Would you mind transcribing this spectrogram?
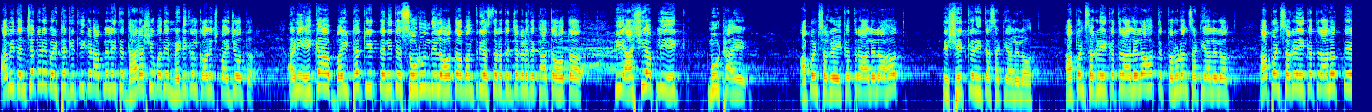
आम्ही त्यांच्याकडे बैठक घेतली कारण आपल्याला इथे धाराशिवमध्ये मेडिकल कॉलेज पाहिजे होतं. आणि एका बैठकीत त्यांनी ते सोडून दिलं होतं मंत्री असताना त्यांच्याकडे ते खातं होतं. ही अशी आपली एक मूठ आहे. आपण सगळे एकत्र आलेलो आहोत. ते शेतकरी हितासाठी आलेलो आहोत. आपण सगळे एकत्र आलेलो आहोत ते तरुणांसाठी आलेलो आहोत. आपण सगळे एकत्र आलो आहोत ते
